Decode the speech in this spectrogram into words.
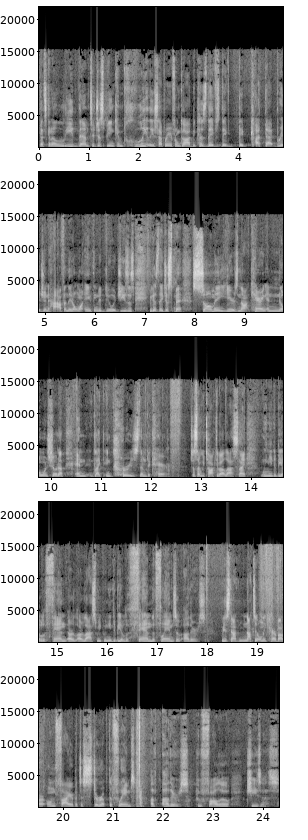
that's going to lead them to just being completely separated from God because they've, they've, they've cut that bridge in half and they don't want anything to do with Jesus because they just spent so many years not caring and no one showed up and like encouraged them to care. Just like we talked about last night, we need to be able to fan, or, or last week, we need to be able to fan the flames of others. We just not, not to only care about our own fire, but to stir up the flames of others who follow Jesus.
